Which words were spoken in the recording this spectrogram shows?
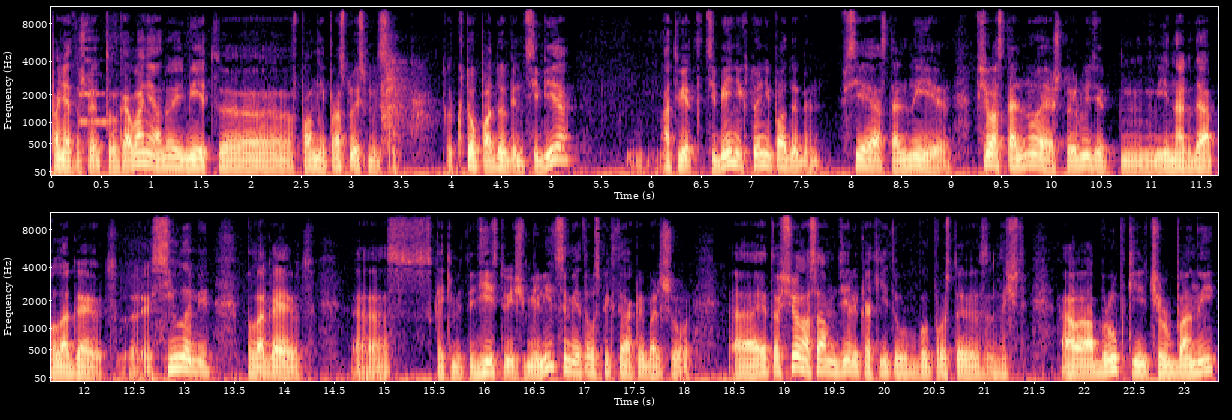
Понятно, что это толкование, оно имеет э, вполне простой смысл. Кто подобен тебе? Ответ. Тебе никто не подобен. Все остальные, все остальное, что люди иногда полагают э, силами, полагают э, с какими-то действующими лицами этого спектакля большого, э, это все на самом деле какие-то просто значит, а, обрубки, чурбаны,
